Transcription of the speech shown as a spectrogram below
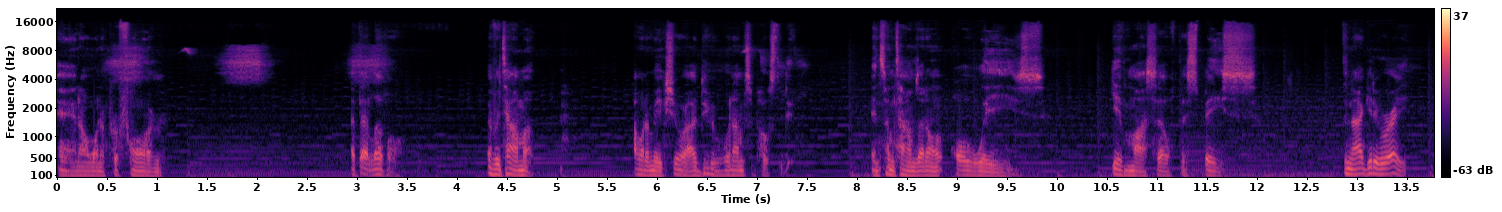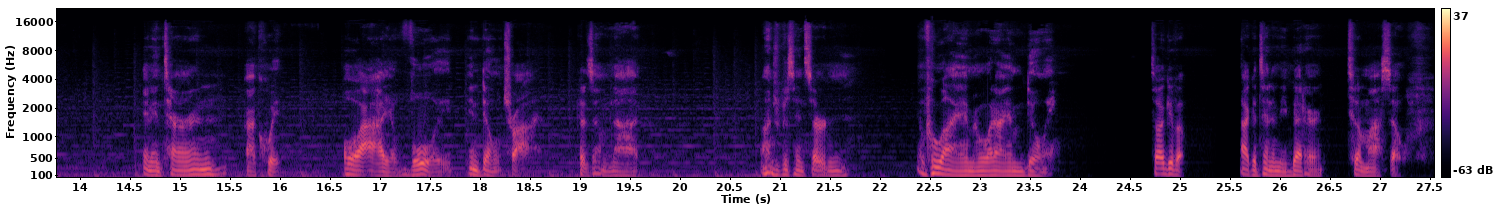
and I want to perform at that level every time up. I want to make sure I do what I'm supposed to do. And sometimes I don't always give myself the space to not get it right. And in turn, I quit or I avoid and don't try because I'm not 100% certain of who I am and what I am doing. So I give up. I could tend to be better to myself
